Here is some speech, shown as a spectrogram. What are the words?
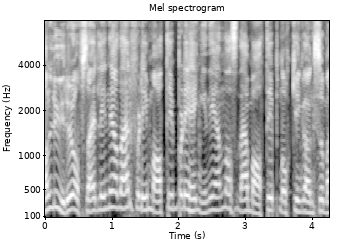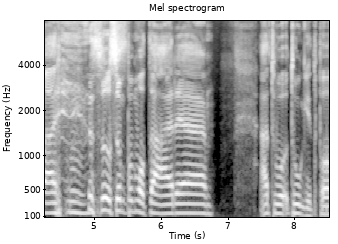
han lurer offside-linja der, fordi Matip blir hengende igjen. Altså, det er Matip nok en gang som er så, Som på en måte er eh, er tvunget på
